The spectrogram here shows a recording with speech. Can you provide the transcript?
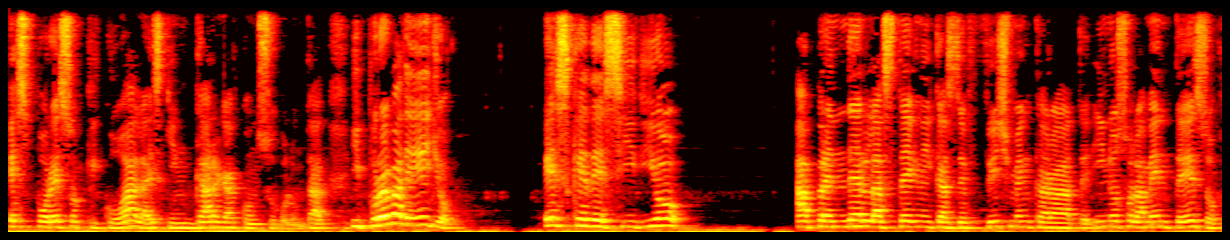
Es por eso que Koala es quien carga con su voluntad. Y prueba de ello es que decidió aprender las técnicas de Fishman Karate y no solamente eso,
